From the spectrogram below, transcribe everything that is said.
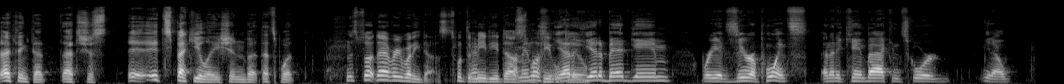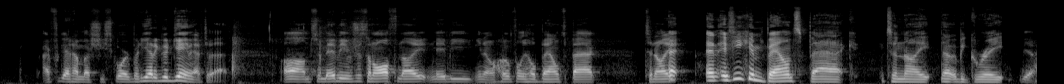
I, I think that that's just i- it's speculation, but that's what that's what everybody does. It's what the media does. I mean, listen, people he had, do. he had a bad game where he had zero points, and then he came back and scored. You know, I forget how much he scored, but he had a good game after that. Um, so maybe it was just an off night. Maybe you know, hopefully he'll bounce back tonight. A- and if he can bounce back tonight, that would be great. Yeah.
